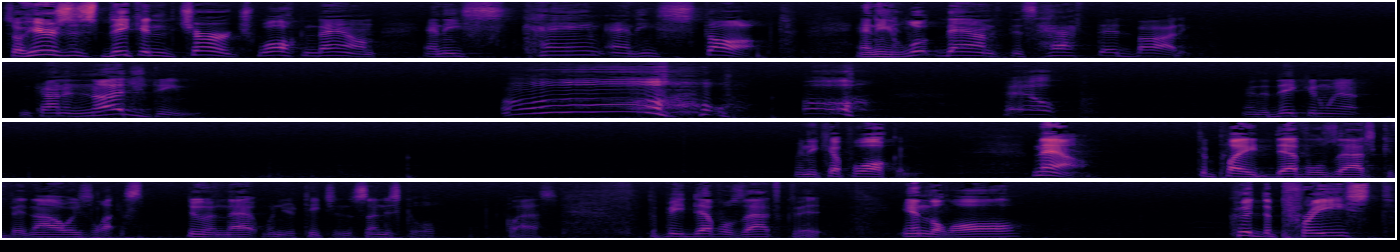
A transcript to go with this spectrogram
So here's this deacon in the church walking down, and he came and he stopped, and he looked down at this half dead body and kind of nudged him Oh, oh, help. And the deacon went. And he kept walking. Now, to play devil's advocate, and I always like doing that when you're teaching a Sunday school class, to be devil's advocate, in the law, could the priest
